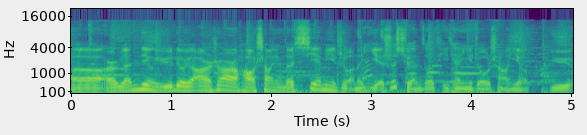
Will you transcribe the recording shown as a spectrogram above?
呃，而原定于六月二十二号上映的《泄密者》呢，也是选择提前一周上映，与。《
